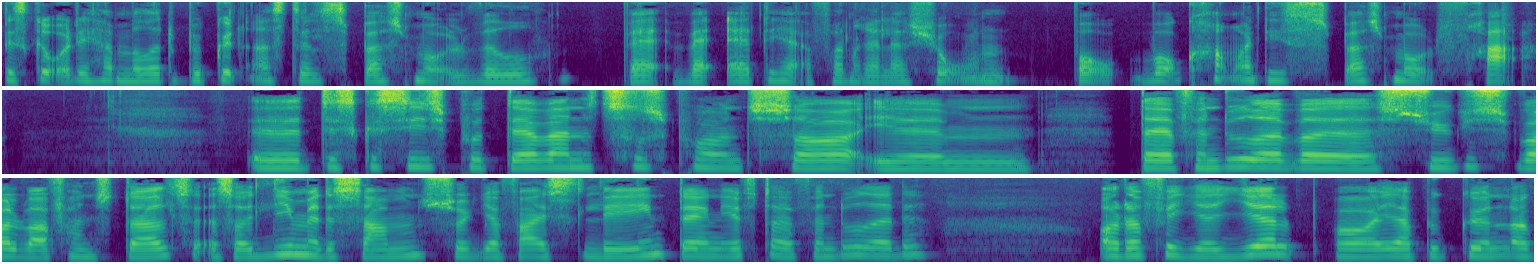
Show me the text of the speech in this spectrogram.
beskriver det her med, at du begynder at stille spørgsmål ved, hvad, hvad er det her for en relation? Hvor, hvor kommer de spørgsmål fra? Øh, det skal siges på daværende tidspunkt, så øh, da jeg fandt ud af, hvad psykisk vold var for en størrelse, altså lige med det samme, søgte jeg faktisk lægen dagen efter, jeg fandt ud af det. Og der fik jeg hjælp, og jeg begyndte at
